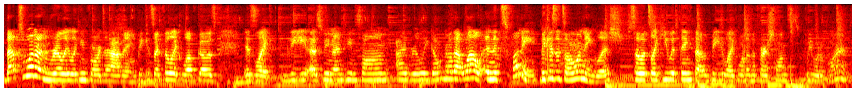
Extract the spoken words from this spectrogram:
That's what I'm really looking forward to having because I feel like Love Goes is like the SB19 song. I really don't know that well. And it's funny because it's all in English. So it's like you would think that would be like one of the first ones we would have learned.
